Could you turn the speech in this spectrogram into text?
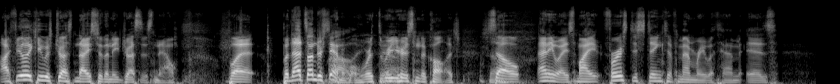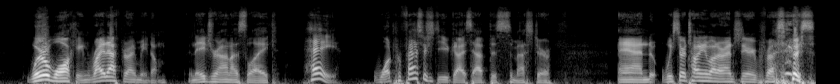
I feel like he was dressed nicer than he dresses now, but but that's understandable. Probably, We're three yeah. years into college, so. anyways, my first distinctive memory with him is we're walking right after I meet him, and Adriana's like, "Hey, what professors do you guys have this semester?" And we start talking about our engineering professors.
